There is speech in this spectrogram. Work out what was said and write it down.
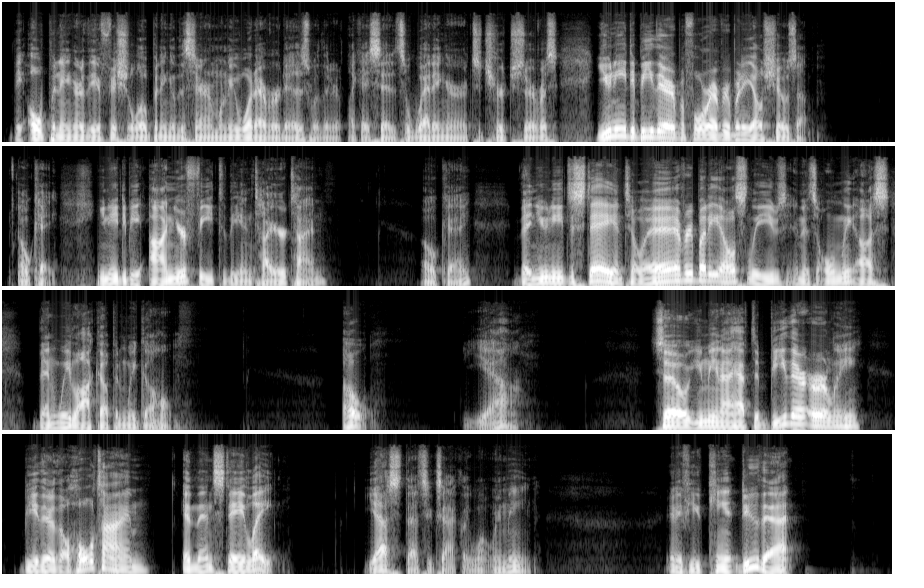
the opening or the official opening of the ceremony, whatever it is, whether, like I said, it's a wedding or it's a church service, you need to be there before everybody else shows up. Okay. You need to be on your feet the entire time. Okay. Then you need to stay until everybody else leaves and it's only us. Then we lock up and we go home. Oh, yeah. So you mean I have to be there early, be there the whole time, and then stay late? Yes, that's exactly what we mean. And if you can't do that,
